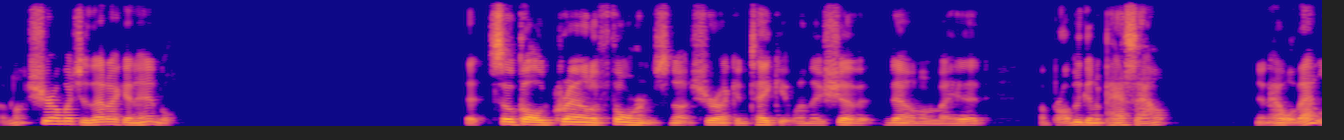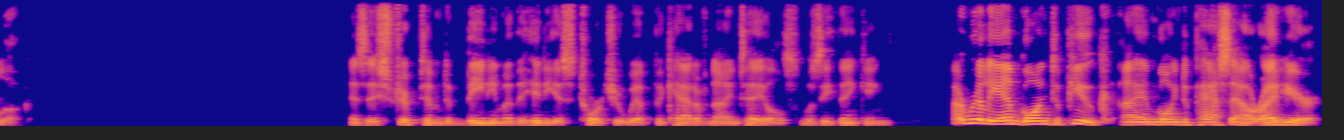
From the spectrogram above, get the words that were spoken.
I'm not sure how much of that I can handle. That so called crown of thorns, not sure I can take it when they shove it down on my head. I'm probably going to pass out. And how will that look? as they stripped him to beat him with the hideous torture whip, the cat of nine tails, was he thinking, I really am going to puke. I am going to pass out right here.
